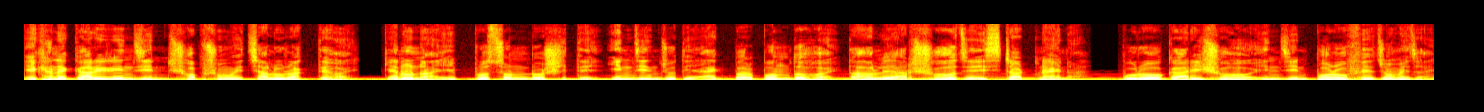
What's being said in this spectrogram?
এখানে গাড়ির ইঞ্জিন সবসময় চালু রাখতে হয়। কেননা এই প্রচণ্ড শীতে ইঞ্জিন যদি একবার বন্ধ হয়, তাহলে আর সহজে স্টার্ট নেয় না। পুরো গাড়িসহ ইঞ্জিন বরফে জমে যায়।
